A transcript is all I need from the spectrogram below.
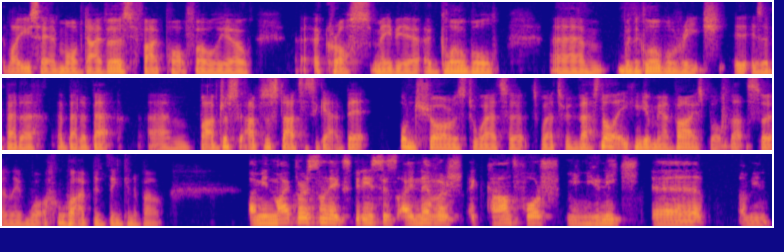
like you say, a more diversified portfolio uh, across maybe a, a global, um, with a global reach is a better, a better bet. Um, but I've just, I've just started to get a bit unsure as to where to, to where to invest. Not that you can give me advice, but that's certainly what, what I've been thinking about. I mean, my personal experiences, I never account for, I mean, unique, uh, I mean,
